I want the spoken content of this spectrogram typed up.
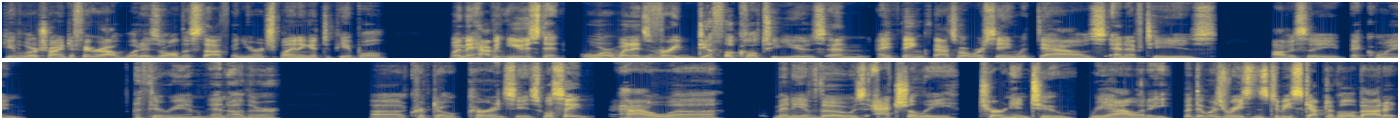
People are trying to figure out what is all this stuff, and you're explaining it to people when they haven't used it or when it's very difficult to use. And I think that's what we're seeing with DAOs, NFTs, obviously Bitcoin, Ethereum, and other uh, cryptocurrencies. We'll see how uh, many of those actually turn into reality. But there was reasons to be skeptical about it.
